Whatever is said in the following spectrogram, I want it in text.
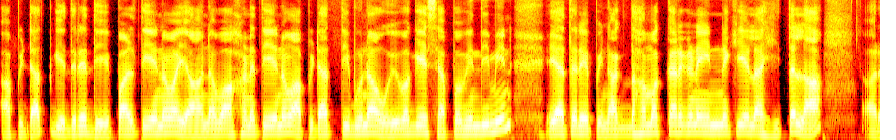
අපිටත් gedare දේපල් තියෙනවා යාන වාහන තියෙනවා අපිටත් තිබුණා ওই වගේ සැප විඳිමින් ඒ අතරේ පිනක් දහමක් අරගෙන ඉන්න කියලා හිතලා අර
